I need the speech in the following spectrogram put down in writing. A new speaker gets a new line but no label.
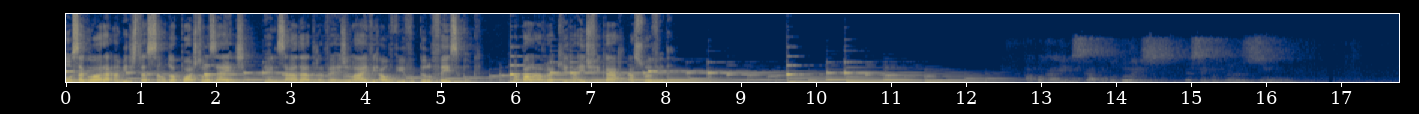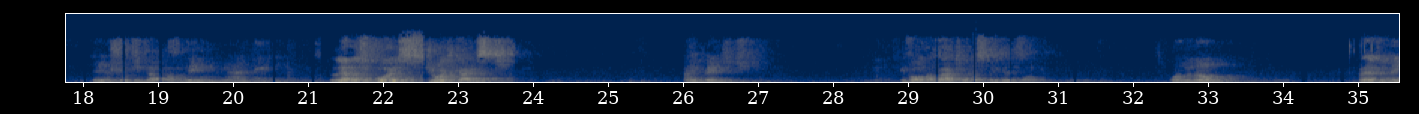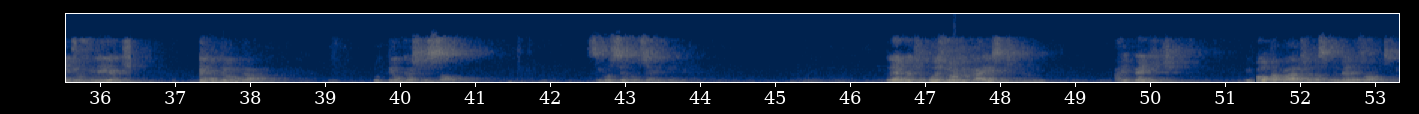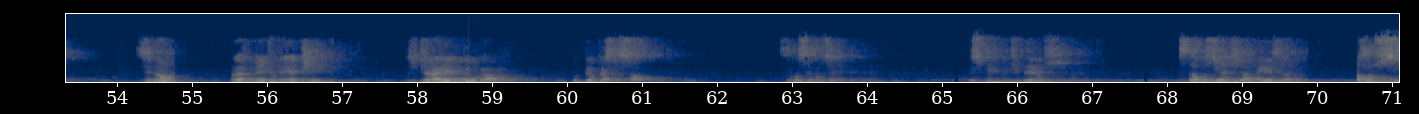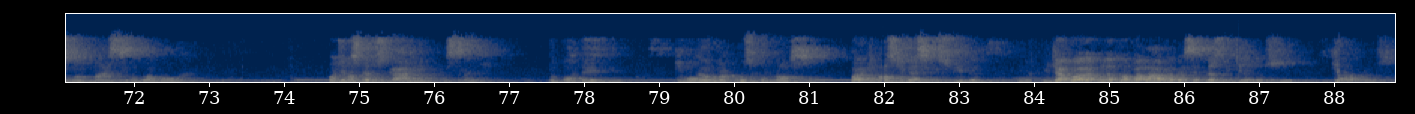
Ouça agora a ministração do apóstolo Zéias, realizada através de live ao vivo pelo Facebook. Uma palavra que irá edificar a sua vida.
nós, para que nós tivéssemos vida. E que agora, quando a tua palavra vai ser transmitida, Deus, que ela cruz.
